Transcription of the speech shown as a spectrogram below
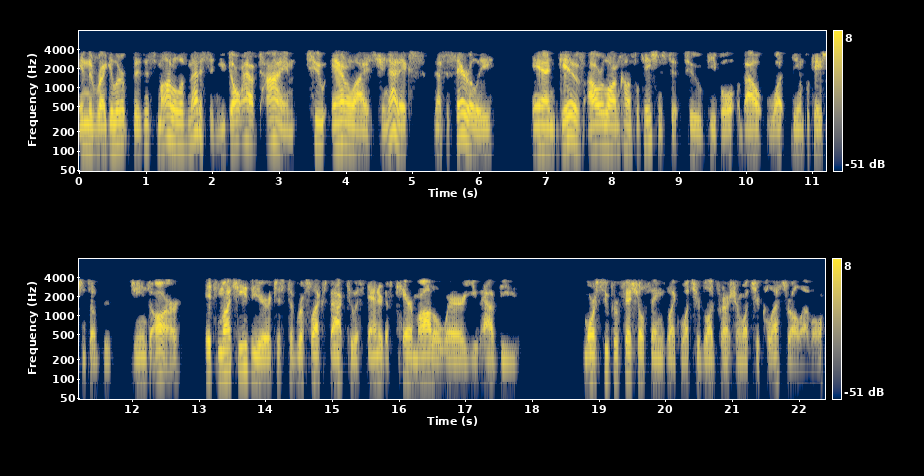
in the regular business model of medicine. You don't have time to analyze genetics necessarily and give hour long consultations to, to people about what the implications of the genes are it's much easier just to reflect back to a standard of care model where you have these more superficial things like what's your blood pressure and what's your cholesterol level.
